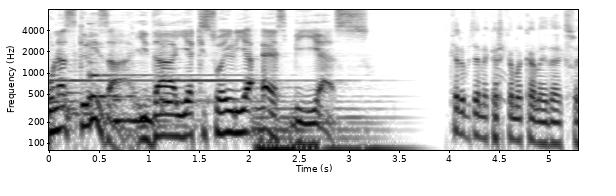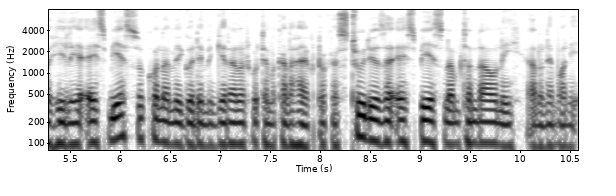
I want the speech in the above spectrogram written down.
Unasikiliza idhaa ya Kiswahili ya SBS. Karibu tena katika makala idhaa ya Kiswahili ya SBS. Uko na migode migerano, tukuletea makala haya kutoka studio za SBS na mtandaoni anwani ambao ni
